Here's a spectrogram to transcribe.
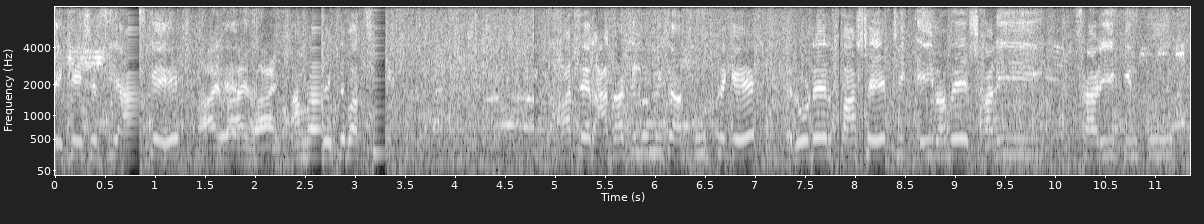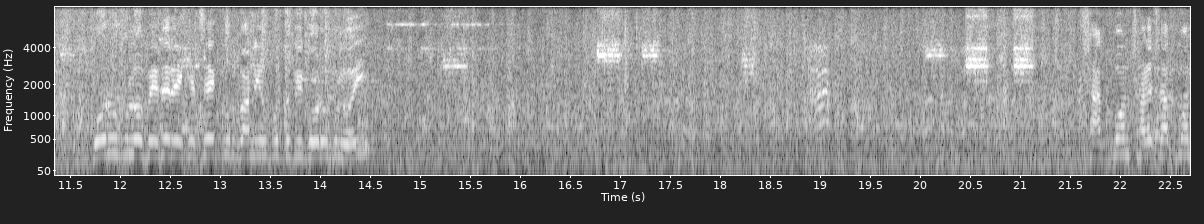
দেখে এসেছি আজকে। আমরা দেখতে পাচ্ছি হাটের আধা কিলোমিটার দূর থেকে রোডের পাশে ঠিক এইভাবে সারি সারি কিন্তু গরুগুলো বেঁধে রেখেছে, কুরবানি উপযোগী গরুগুলোই। সাত মন, সাড়ে সাত মন,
